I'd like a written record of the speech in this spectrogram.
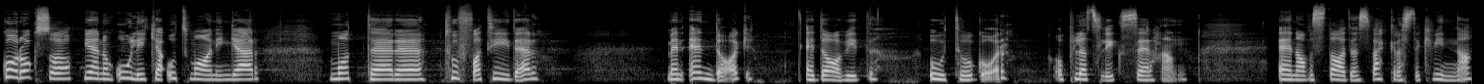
går också genom olika utmaningar, möter eh, tuffa tider. Men en dag är David ute och går och plötsligt ser han en av stadens vackraste kvinna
